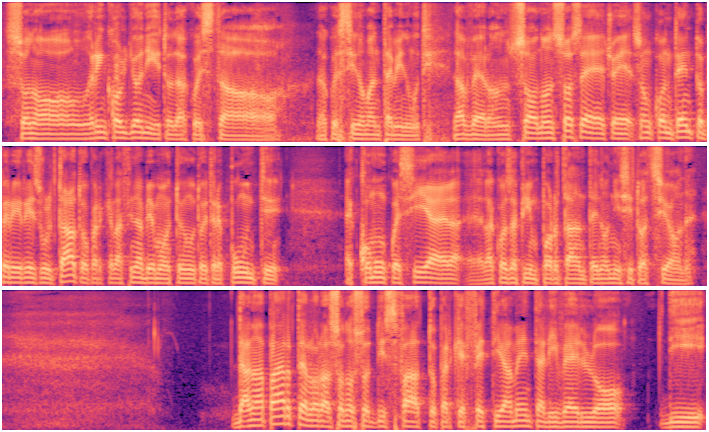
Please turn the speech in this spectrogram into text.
Sono rincoglionito da, questa, da questi 90 minuti, davvero. Non so, non so se cioè, sono contento per il risultato perché alla fine abbiamo ottenuto i tre punti e comunque sia è la, è la cosa più importante in ogni situazione. Da una parte allora sono soddisfatto perché effettivamente a livello di...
